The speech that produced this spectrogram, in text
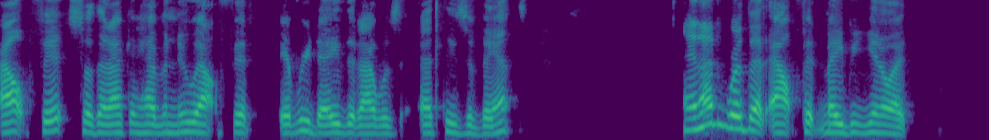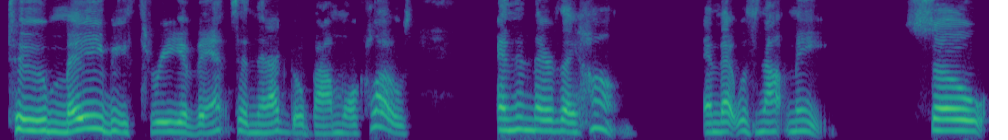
outfit so that I could have a new outfit every day that I was at these events. And I'd wear that outfit maybe, you know, at two, maybe three events, and then I'd go buy more clothes. And then there they hung. And that was not me. So,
